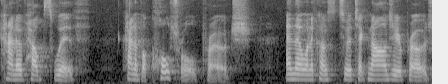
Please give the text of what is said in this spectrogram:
kind of helps with kind of a cultural approach. And then when it comes to a technology approach,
